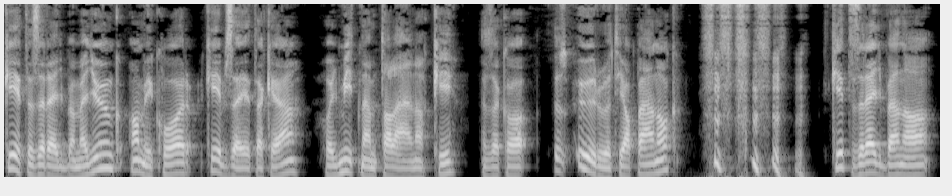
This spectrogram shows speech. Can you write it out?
2001-be megyünk, amikor képzeljétek el, hogy mit nem találnak ki ezek a, az őrült japánok. 2001-ben a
